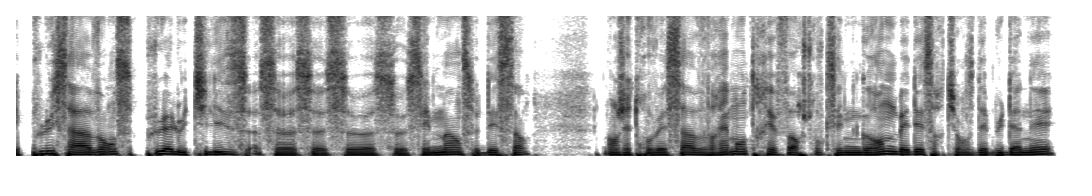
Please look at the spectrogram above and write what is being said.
Et plus ça avance, plus elle utilise ses mains, ce dessin. J'ai trouvé ça vraiment très fort. Je trouve que c'est une grande BD sortie en ce début d'année.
